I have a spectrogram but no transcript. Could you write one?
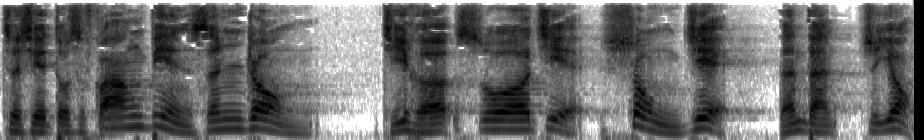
这些都是方便僧众集合说戒、诵戒等等之用。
